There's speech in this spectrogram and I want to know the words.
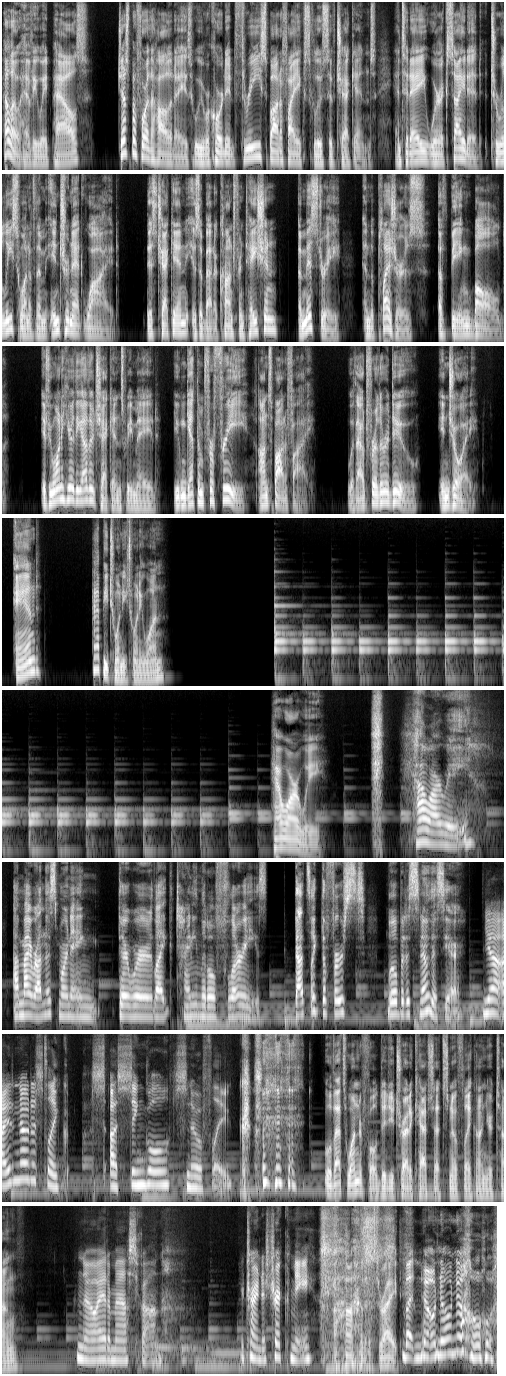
Hello, heavyweight pals. Just before the holidays, we recorded three Spotify exclusive check ins, and today we're excited to release one of them internet wide. This check in is about a confrontation, a mystery, and the pleasures of being bald. If you want to hear the other check ins we made, you can get them for free on Spotify. Without further ado, enjoy. And happy 2021. How are we? How are we? On my run this morning, there were like tiny little flurries. That's like the first little bit of snow this year. Yeah, I noticed like a single snowflake. Well, that's wonderful. Did you try to catch that snowflake on your tongue? no, I had a mask on. You're trying to trick me. Uh-huh, that's right. But no, no, no.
